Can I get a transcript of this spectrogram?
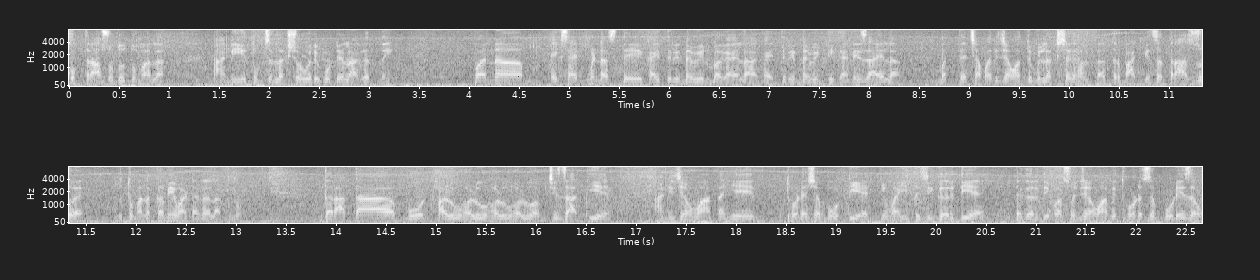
खूप त्रास होतो तुम्हाला. आणि तुमचं लक्ष वगैरे कुठे लागत नाही. पण एक्साइटमेंट असते काहीतरी नवीन बघायला काहीतरी नवीन ठिकाणी जायला. मग त्याच्यामध्ये जेव्हा तुम्ही लक्ष घालता तर बाकीचा त्रास जो आहे तो तुम्हाला कमी वाटायला लागतो. तर आता बोट हळूहळू हळूहळू आमची जाती आहे आणि जेव्हा आता हे थोड्याशा बोटी आहेत किंवा इथं जी गर्दी आहे त्या गर्दीपासून जेव्हा आम्ही थोडंसं पुढे जाऊ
